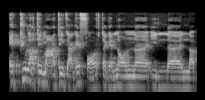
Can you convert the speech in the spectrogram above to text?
è più la tematica che è forte che non il, la,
